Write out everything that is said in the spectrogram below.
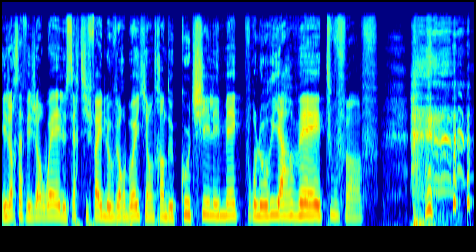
Et genre, ça fait genre, ouais, le certified loverboy qui est en train de coacher les mecs pour Laurie Harvey et tout. Enfin.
